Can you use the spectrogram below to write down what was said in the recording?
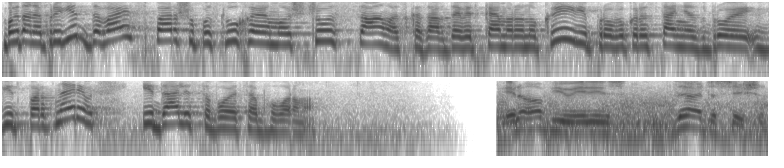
Богдане, привіт. Давай спершу послухаємо, що саме сказав Девід Кемерон у Києві про використання зброї від партнерів, і далі з тобою це обговоримо. In our view, it is their decision.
